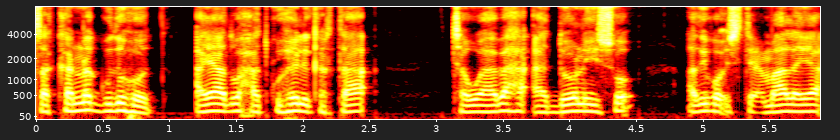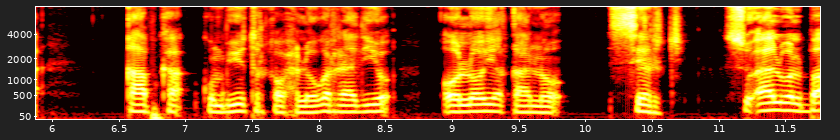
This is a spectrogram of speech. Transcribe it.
Sakanno gudahood ayaad waxaad ku heli kartaa jawaabaha aad doonayso adigoo isticmaalaya qaabka kombiyuutarka wax looga raadiyo oo loo yaqaano serj su'aal walba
